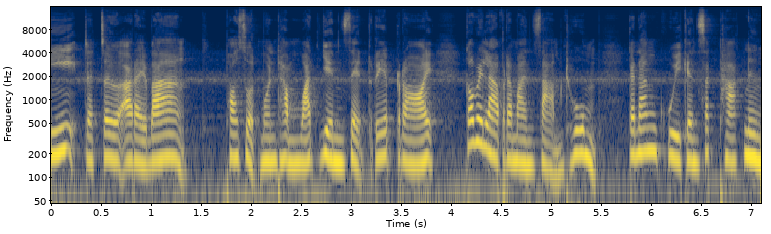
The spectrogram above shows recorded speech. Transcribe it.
นี้จะเจออะไรบ้างพอสวดมนต์ทำวัดเย็นเสร็จเรียบร้อย ก็เวลาประมาณสามทุ่ม ก็นั่งคุยกันสักพักหนึ่ง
